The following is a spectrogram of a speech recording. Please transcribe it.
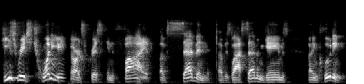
He's reached 20 yards, Chris, in five of seven of his last seven games, including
